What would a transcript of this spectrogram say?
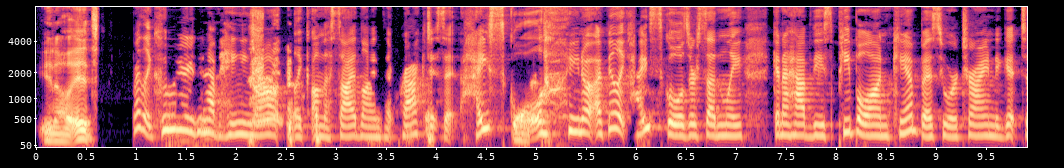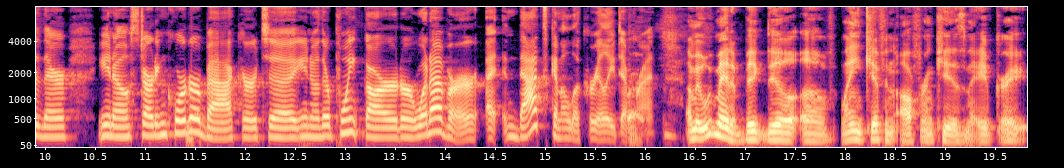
you know, it's Right, like who are you gonna have hanging out like on the sidelines at practice at high school? you know, I feel like high schools are suddenly gonna have these people on campus who are trying to get to their, you know, starting quarterback or to, you know, their point guard or whatever. And that's gonna look really different. Right. I mean, we made a big deal of Lane Kiffin offering kids in the eighth grade.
